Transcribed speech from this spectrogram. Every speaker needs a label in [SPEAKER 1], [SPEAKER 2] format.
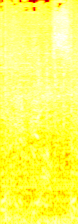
[SPEAKER 1] Save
